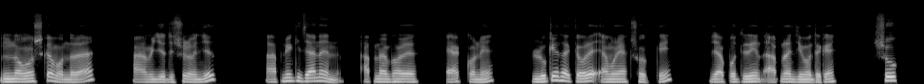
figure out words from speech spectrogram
নমস্কার বন্ধুরা, আমি জ্যোতিষ রঞ্জিত। আপনি কি জানেন আপনার ঘরের এক কোণে লুকিয়ে থাকতে পারে এমন এক শক্তি যা প্রতিদিন আপনার জীবন থেকে সুখ,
